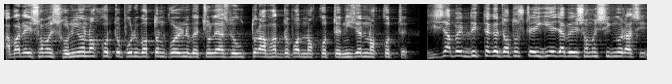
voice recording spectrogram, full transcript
আবার এই সময় শনিও নক্ষত্র পরিবর্তন করে নেবে, চলে আসবে উত্তরা ভাদ্রপদ নক্ষত্রে, নিজের নক্ষত্রে। হিসাবের দিক থেকে যথেষ্ট এগিয়ে যাবে এই সময় সিংহ রাশি,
